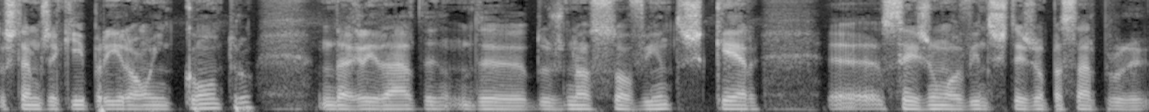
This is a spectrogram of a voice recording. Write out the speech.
estamos aqui para ir ao encontro da realidade de- dos nossos ouvintes, quer eh, sejam ouvintes que estejam a passar por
